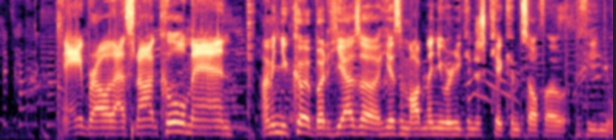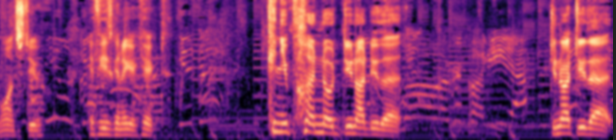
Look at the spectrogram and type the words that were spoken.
the color? Hey, bro, that's not cool, man. I mean, you could, but he has a he has a mod menu where he can just kick himself out if he wants to, if he's gonna get kicked. Can you pun? No, do not do that. Do not do that.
